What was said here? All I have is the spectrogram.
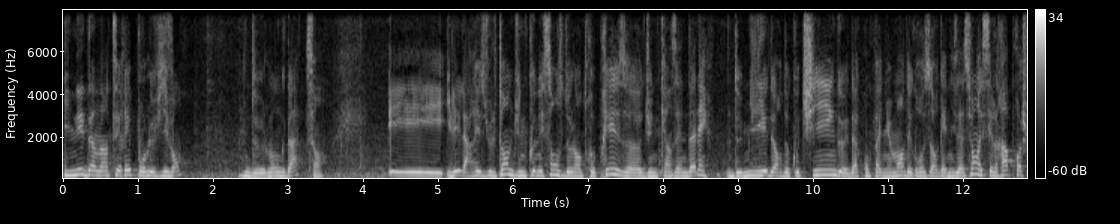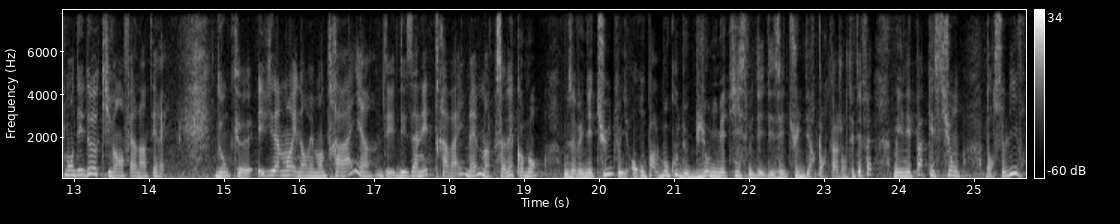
il naît d'un intérêt pour le vivant de longue date. Et il est la résultante d'une connaissance de l'entreprise euh, d'une quinzaine d'années, de milliers d'heures de coaching, euh, d'accompagnement des grosses organisations, et c'est le rapprochement des deux qui va en faire l'intérêt. Donc euh, évidemment énormément de travail, des, années de travail même. Ça naît comment? Vous avez une étude? On parle beaucoup de biomimétisme, des, études, des reportages ont été faits, mais il n'est pas question dans ce livre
